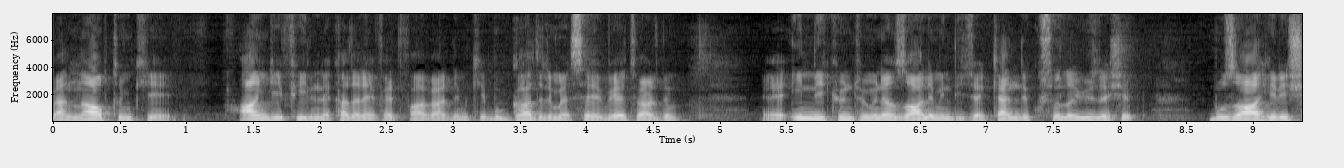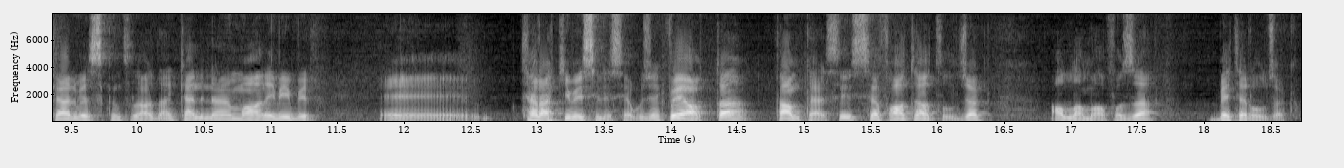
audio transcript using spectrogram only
Ben ne yaptım ki, hangi fiiline kadar fetva verdim ki, bu gadrime seviyet verdim. E, inni küntümüne zalimin diyecek. Kendi kusurla yüzleşip bu zahiri şer ve sıkıntılardan kendine manevi bir e, terakki vesilesi yapacak. Veyahut da tam tersi sefate atılacak. Allah muhafaza beter olacak.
